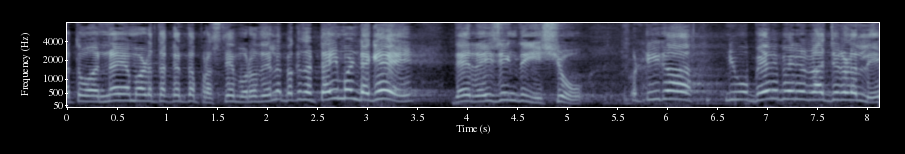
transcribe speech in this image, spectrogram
ಅಥವಾ ಅನ್ಯಾಯ ಮಾಡತಕ್ಕಂಥ ಪ್ರಶ್ನೆ ಬರೋದಿಲ್ಲ because time and again they raising the issue but ಈಗ ನೀವು ಬೇರೆ ಬೇರೆ ರಾಜ್ಯಗಳಲ್ಲಿ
